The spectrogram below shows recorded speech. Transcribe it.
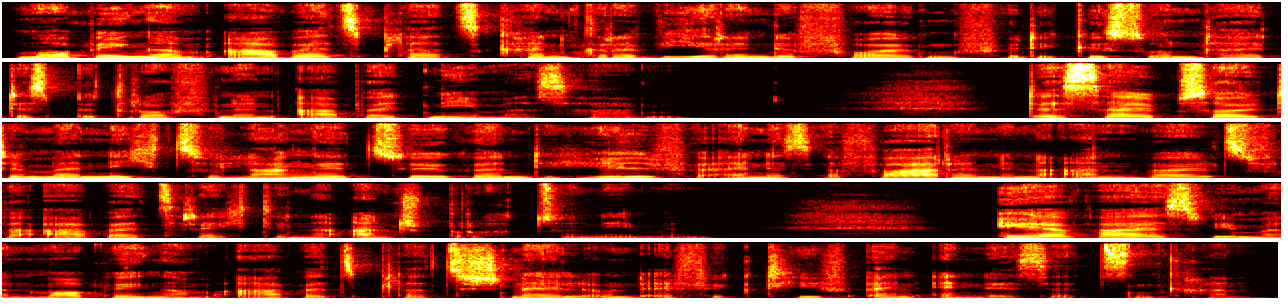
Mobbing am Arbeitsplatz kann gravierende Folgen für die Gesundheit des betroffenen Arbeitnehmers haben. Deshalb sollte man nicht zu lange zögern, die Hilfe eines erfahrenen Anwalts für Arbeitsrechte in Anspruch zu nehmen. Er weiß, wie man Mobbing am Arbeitsplatz schnell und effektiv ein Ende setzen kann.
